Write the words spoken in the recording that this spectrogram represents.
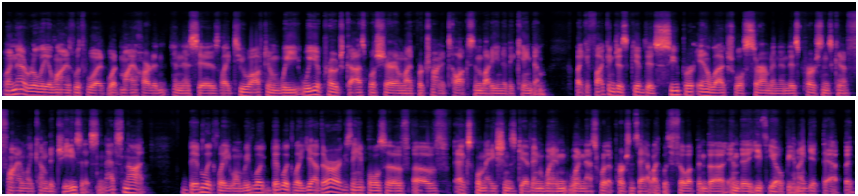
well, and that really aligns with what what my heart in, in this is. Like too often, we we approach gospel sharing like we're trying to talk somebody into the kingdom. Like if I can just give this super intellectual sermon, and this person's going to finally come to Jesus, and that's not biblically. When we look biblically, yeah, there are examples of of explanations given when when that's where the person's at, like with Philip in the in the Ethiopian. I get that, but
